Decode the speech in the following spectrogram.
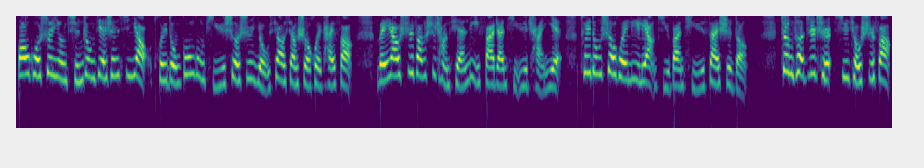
包括顺应群众健身需要，推动公共体育设施有效向社会开放，围绕释放市场潜力发展体育产业，推动社会力量举办体育赛事等。政策支持需求释放，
